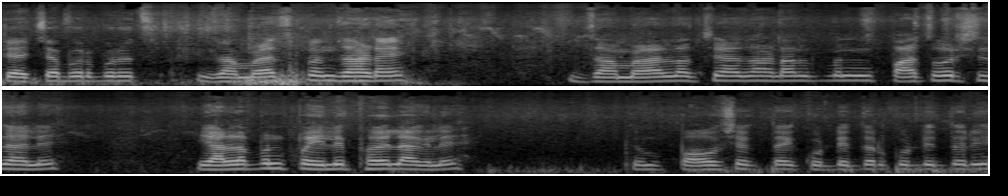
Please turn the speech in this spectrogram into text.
त्याच्याबरोबरच जांभळाचं पण झाड आहे. जांभळालाच्या झाडाला पण पाच वर्ष झाले. याला पण पहिले फळ लागले. तुम्ही पाहू शकताय कुठे तर कुठेतरी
